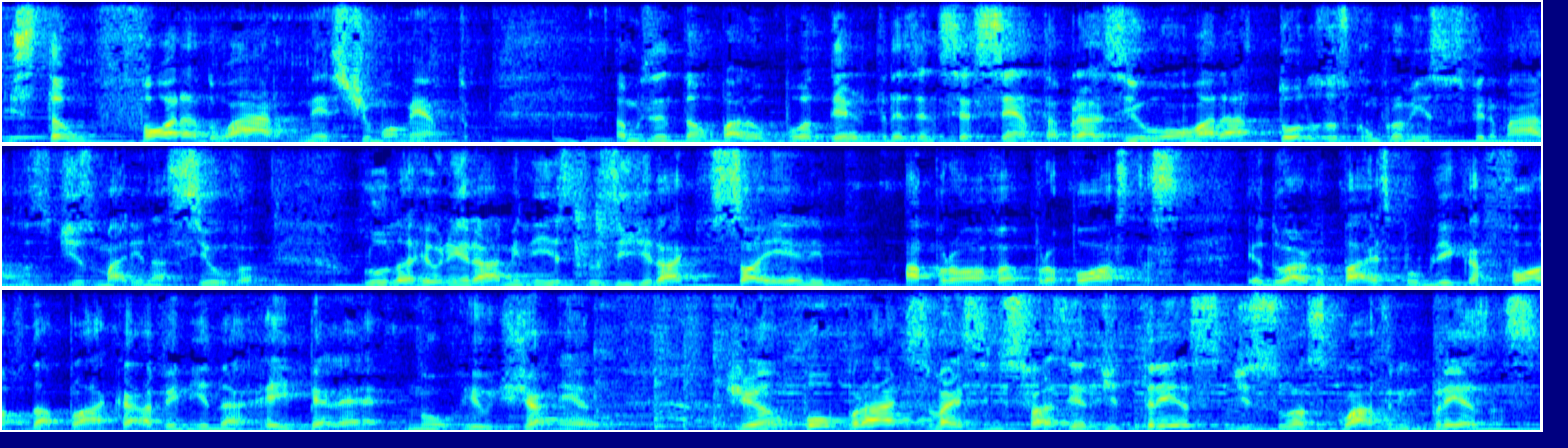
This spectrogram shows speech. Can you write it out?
estão fora do ar neste momento. Vamos então para o Poder 360. Brasil honrará todos os compromissos firmados, diz Marina Silva. Lula reunirá ministros e dirá que só ele aprova propostas. Eduardo Paes publica foto da placa Avenida Rei Pelé, no Rio de Janeiro. Jean Paul Prats vai se desfazer de três de suas quatro empresas.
